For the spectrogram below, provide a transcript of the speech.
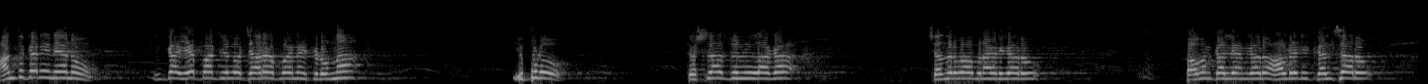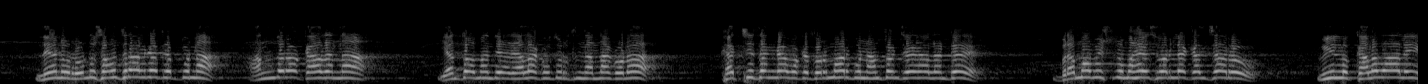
అందుకని నేను ఇంకా ఏ పార్టీలో చేరకపోయినా ఇక్కడ ఉన్నా ఇప్పుడు కృష్ణార్జునులాగా చంద్రబాబు నాయుడు గారు పవన్ కళ్యాణ్ గారు ఆల్రెడీ కలిశారు. నేను రెండు సంవత్సరాలుగా చెప్తున్నా అందరూ కాదన్నా ఎంతో మంది అది ఎలా కుదురుతుందన్నా కూడా ఖచ్చితంగా ఒక దుర్మార్గుని అంతం చేయాలంటే బ్రహ్మ విష్ణు మహేశ్వరులే కలిశారు. వీళ్ళు కలవాలి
